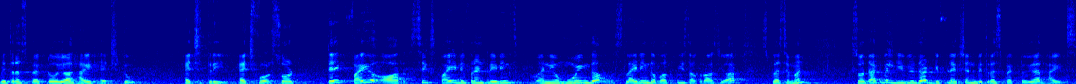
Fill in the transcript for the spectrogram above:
with respect to your height H2, H3, H4. So take five or six, five different readings when you're moving the sliding the workpiece across your specimen. So that will give you the deflection with respect to your heights.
